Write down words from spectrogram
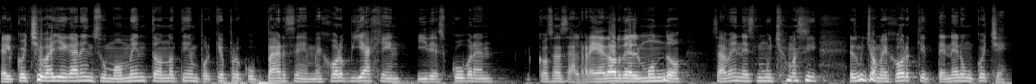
El coche va a llegar en su momento, no tienen por qué preocuparse. Mejor viajen y descubran cosas alrededor del mundo. ¿Saben? Es mucho más es mucho mejor que tener un coche,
